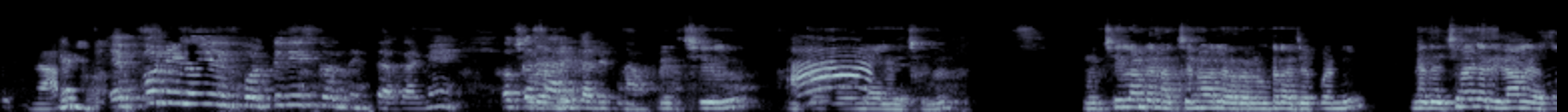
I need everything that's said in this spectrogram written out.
తిన్నా. ఎప్పుడు నేను పొట్టు తీసుకొని తింటా కానీ ఇట్లా తిన్నా. మిర్చీలు మిర్చీలు. మిర్చీలు అంటే నచ్చిన వాళ్ళు ఎవరైనా ఉంటారా చెప్పండి? ఇంకా తెచ్చినాక తినాలి కదా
